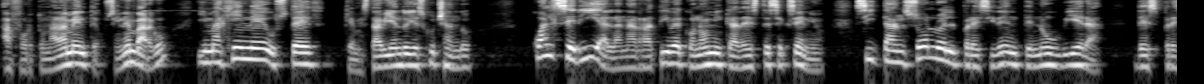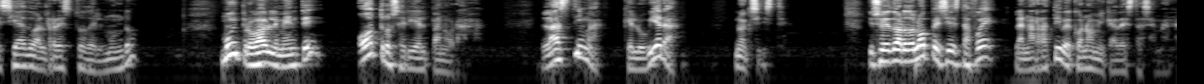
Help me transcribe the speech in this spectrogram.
Afortunadamente, o sin embargo, imagine usted que me está viendo y escuchando ¿Cuál sería la narrativa económica de este sexenio si tan solo el presidente no hubiera despreciado al resto del mundo? Muy probablemente otro sería el panorama. Lástima que lo hubiera. No existe. Yo soy Eduardo López y esta fue la narrativa económica de esta semana.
